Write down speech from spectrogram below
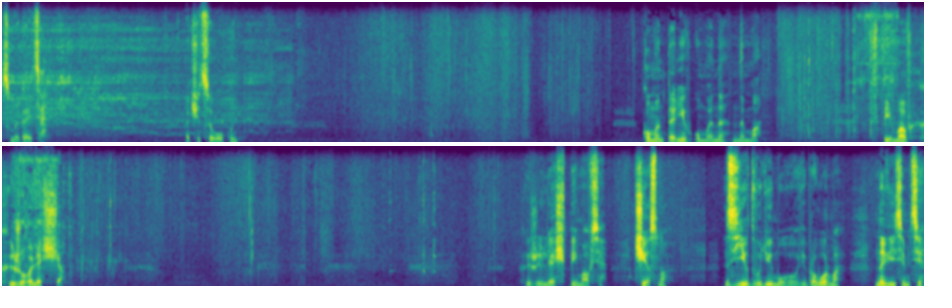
Смикається. А чи це окунь? Коментарів у мене нема. Впіймав хижого ляща. Хижий лящ впіймався чесно. З'їв дводюймового віброворма на вісімці.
